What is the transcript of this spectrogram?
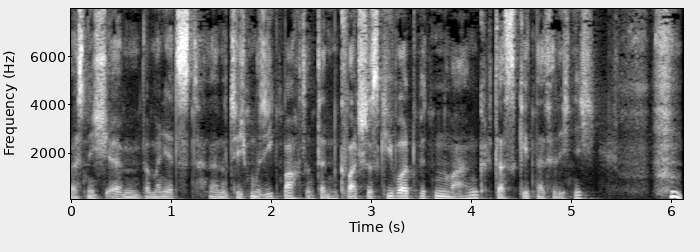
weiß nicht, ähm, wenn man jetzt natürlich Musik macht und dann quatscht das Keyboard mit einem Wagen, das geht natürlich nicht.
